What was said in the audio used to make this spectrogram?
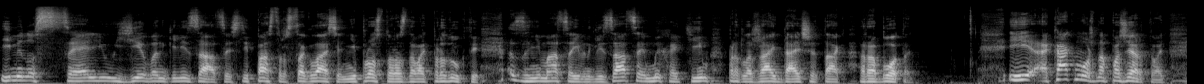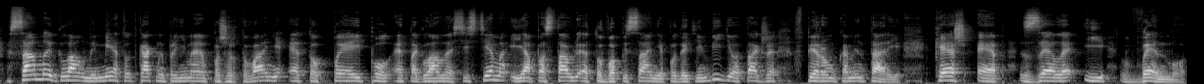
именно с целью евангелизации. Если пастор согласен не просто раздавать продукты, а заниматься евангелизацией, мы хотим продолжать дальше так работать. И как можно пожертвовать? Самый главный метод, как мы принимаем пожертвования, это PayPal. Это главная система, и я поставлю это в описании под этим видео, а также в первом комментарии. Cash App, Zelle и Venmo.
